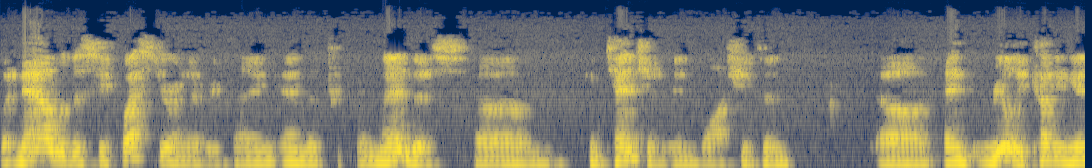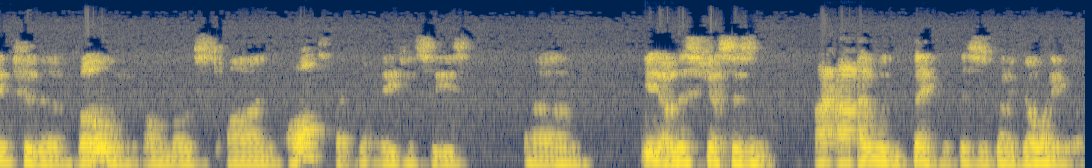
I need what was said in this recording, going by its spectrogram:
But now with the sequester and everything, and the tremendous um, contention in Washington, uh, and really cutting into the bone almost on all federal agencies, um, you know, this just isn't. I, I wouldn't think that this is going to go anywhere.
